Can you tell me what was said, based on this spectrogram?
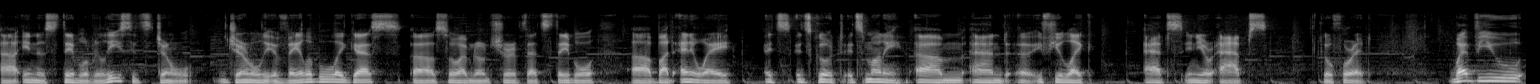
uh, in a stable release. It's general, generally available, I guess. Uh, so I'm not sure if that's stable, uh, but anyway, it's it's good. It's money, um, and uh, if you like ads in your apps, go for it. WebView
